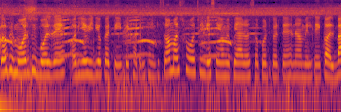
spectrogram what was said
तो अभी मोर भी बोल रहे हैं और ये वीडियो करते हैं पे ख़त्म। Thank you so much for watching ऐसे हमें प्यार और सपोर्ट करते हैं ना मिलते हैं कल। बाय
